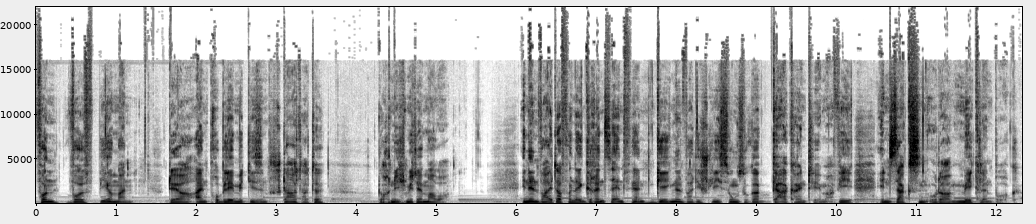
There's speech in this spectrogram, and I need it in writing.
von Wolf Biermann, der ein Problem mit diesem Staat hatte, doch nicht mit der Mauer. In den weiter von der Grenze entfernten Gegenden war die Schließung sogar gar kein Thema, wie in Sachsen oder Mecklenburg.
